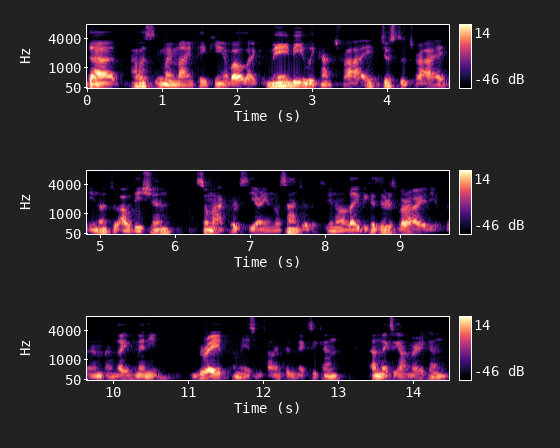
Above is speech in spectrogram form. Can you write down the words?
that I was in my mind thinking about like maybe we can try just to try, you know, to audition some actors here in Los Angeles, you know, like because there's variety of them and like many great, amazing, talented Mexican uh, and Mexican American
